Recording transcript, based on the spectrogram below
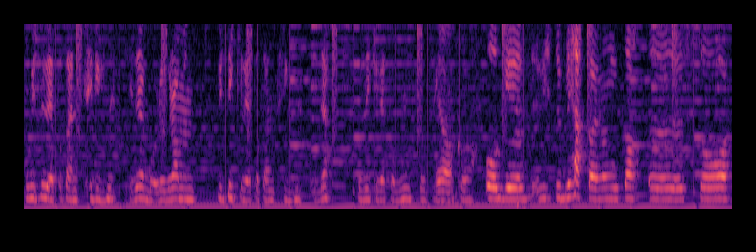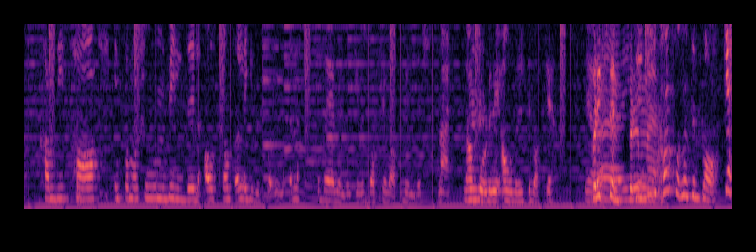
Og hvis du vet at det er en trygg nettside, går det bra. Men hvis du ikke vet at det er en trygg nettside, så du ikke vet om den, så trenger Ja. du ikke å Og uh, hvis du blir hacka en gang i uka, uh, så kan de ta informasjon, bilder, alt sånt og legge det ut på internett. Og det vil du ikke hvis du har private bilder. Nei, da får du de aldri tilbake. Ja. For eksempel eksempel du, du kan få dem tilbake,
